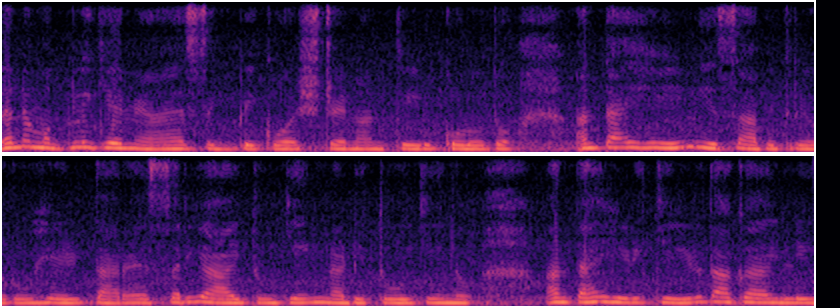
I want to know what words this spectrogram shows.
ನನ್ನ ಮಗಳಿಗೆ ನ್ಯಾಯ ಸಿಗಬೇಕು ಅಷ್ಟೇ ನಾನು ಕೇಳ್ಕೊಳ್ಳೋದು ಅಂತ ಹೇಳಿ ಸಾವಿತ್ರಿಯವರು ಹೇಳ್ತಾರೆ. ಸರಿ ಆಯಿತು, ಏನು ನಡೀತು, ಏನು ಅಂತ ಹೇಳಿ ಕೇಳಿದಾಗ ಇಲ್ಲಿ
